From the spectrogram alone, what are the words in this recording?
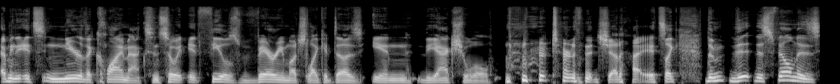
I mean, it's near the climax, and so it, it feels very much like it does in the actual Return of the Jedi. It's like the, the this film is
